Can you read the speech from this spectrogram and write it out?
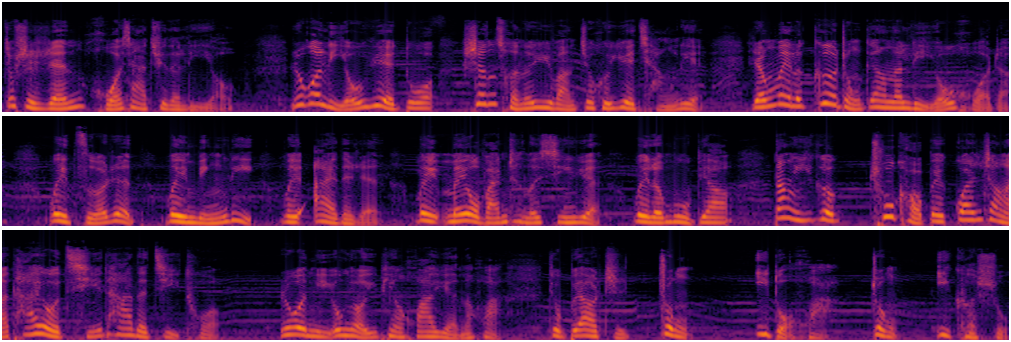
就是人活下去的理由。如果理由越多，生存的欲望就会越强烈。人为了各种各样的理由活着：为责任、为名利、为爱的人、为没有完成的心愿、为了目标。当一个出口被关上了，他还有其他的寄托。如果你拥有一片花园的话，就不要只种一朵花，种一棵树。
